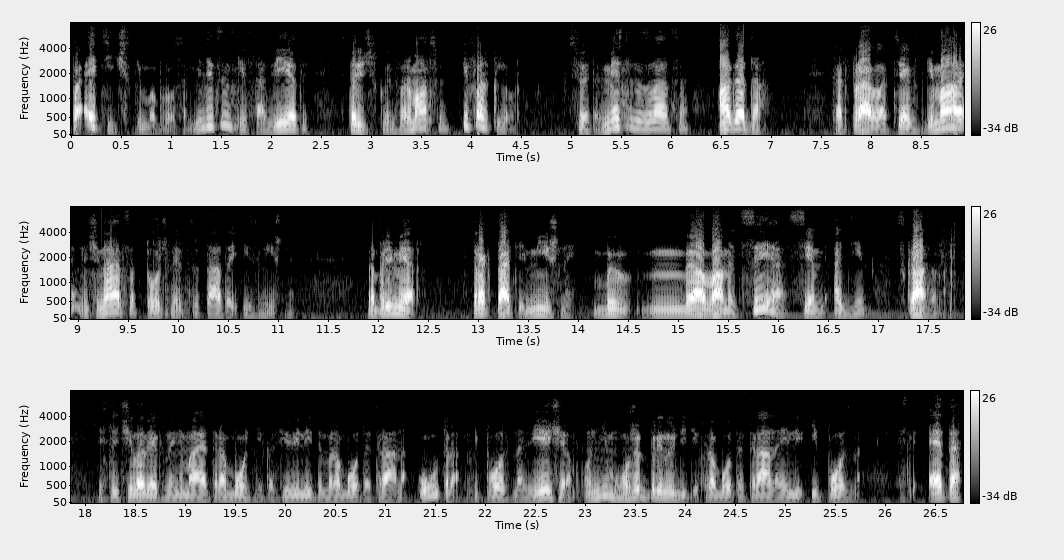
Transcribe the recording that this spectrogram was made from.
по этическим вопросам, медицинские советы, историческую информацию и фольклор. Все это вместе называется Агада. Как правило, текст Гемары начинается точной цитатой из Мишны. Например, трактате Мишны Беавамеция 7.1 сказано – если человек нанимает работников и велит им работать рано утро и поздно вечером, он не может принудить их работать рано или и поздно, если это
